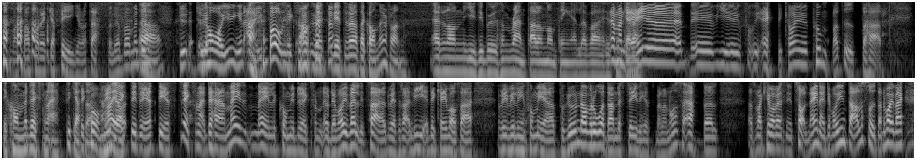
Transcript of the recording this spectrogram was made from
Liksom, att man får räcka finger åt Apple. Jag bara, men du, Ja. du, du har ju ingen iPhone liksom. vet, vet du var detta kommer ifrån? Är det någon youtuber som rantar om någonting eller vad, hur Ja, men det är det? ju, eh, Epic har ju pumpat ut det här. Det kommer direkt från Epic alltså? Det kommer ju Jaha, jag- direkt, direkt, dels direkt från det här mail, mailet kom ju direkt från och det var ju väldigt så här. Du vet, det kan ju vara så här. Vi vill informera att på grund av rådande stridighet mellan oss och Apple. Alltså man kan vara väldigt neutral. Nej, nej, det var ju inte alls så. Utan det var ju verkligen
